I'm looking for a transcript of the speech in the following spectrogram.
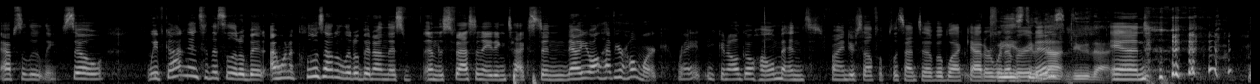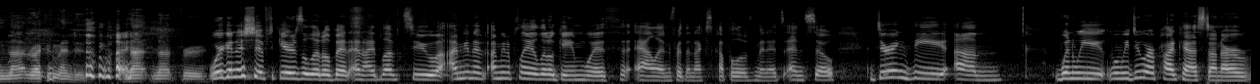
absolutely. So we've gotten into this a little bit. I want to close out a little bit on this on this fascinating text, and now you all have your homework, right? You can all go home and find yourself a placenta of a black cat or Please whatever do it is. not do that. And Not recommended. not not for. we're going to shift gears a little bit, and I'd love to. I'm going to I'm going to play a little game with Alan for the next couple of minutes. And so during the um, when we when we do our podcast on our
